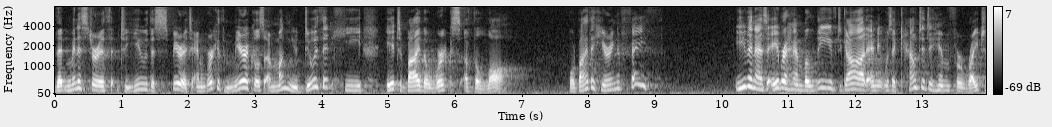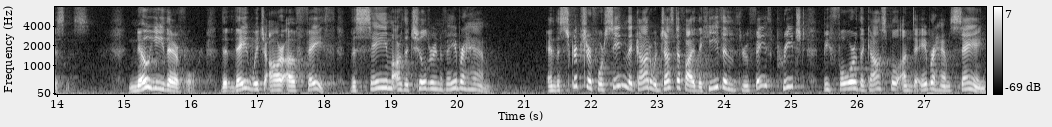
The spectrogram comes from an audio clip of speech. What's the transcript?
that ministereth to you the Spirit, and worketh miracles among you, doeth it he it by the works of the law, or by the hearing of faith? Even as Abraham believed God, and it was accounted to him for righteousness. Know ye therefore that they which are of faith, the same are the children of Abraham. And the scripture, foreseeing that God would justify the heathen through faith, preached before the gospel unto Abraham, saying,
